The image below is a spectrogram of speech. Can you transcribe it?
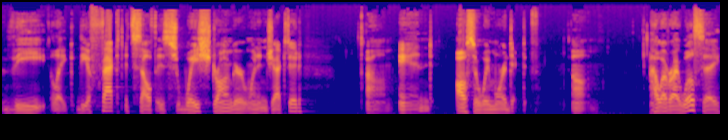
the like the effect itself is way stronger when injected, um, and also way more addictive. Um, however, I will say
